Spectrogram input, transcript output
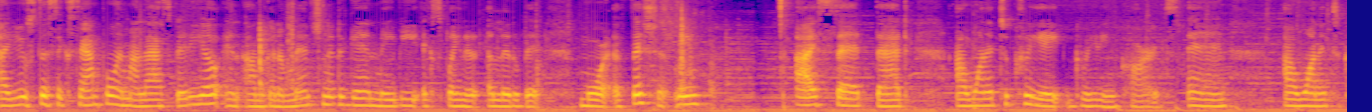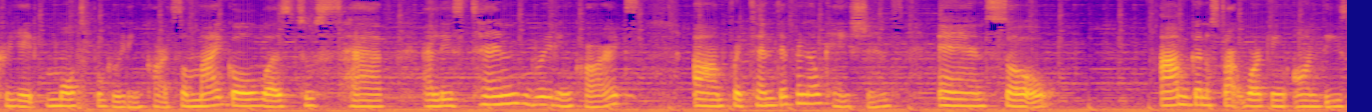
I used this example in my last video and I'm gonna mention it again, maybe explain it a little bit more efficiently. I said that I wanted to create greeting cards and I wanted to create multiple greeting cards. So my goal was to have at least 10 greeting cards um, for 10 different occasions. And so I'm gonna start working on these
